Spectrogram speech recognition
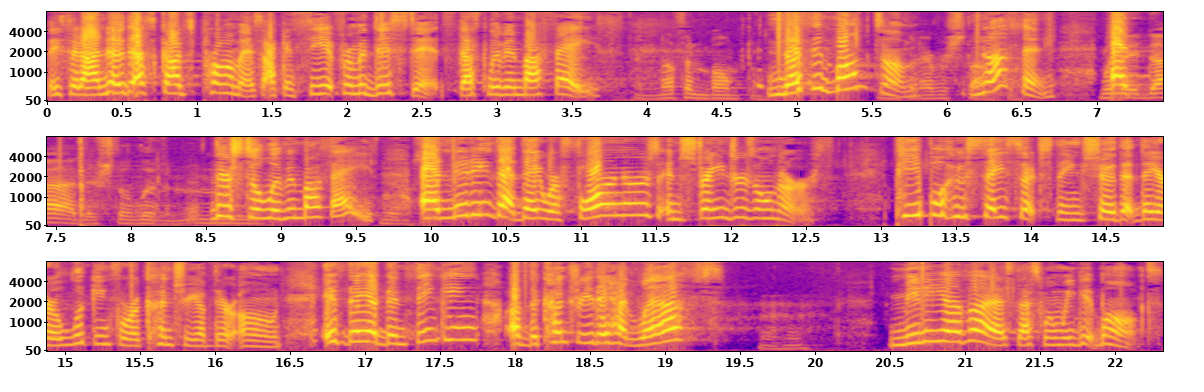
They said, "I know that's God's promise. I can see it from a distance. That's living by faith." And nothing bumped them. Nothing bumped them. Nothing stopped them. When Ad- they died, they're still living. Mm. they're still living by faith, admitting that they were foreigners and strangers on earth. People who say such things show that they are looking for a country of their own. If they had been thinking of the country they had left, mm-hmm. many of us, that's when we get bumped.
